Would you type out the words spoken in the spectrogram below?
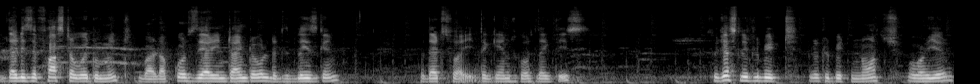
That is a faster way to meet but of course they are in time trouble that is blaze game. So that's why the games goes like this. So just little bit little bit notch over here.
